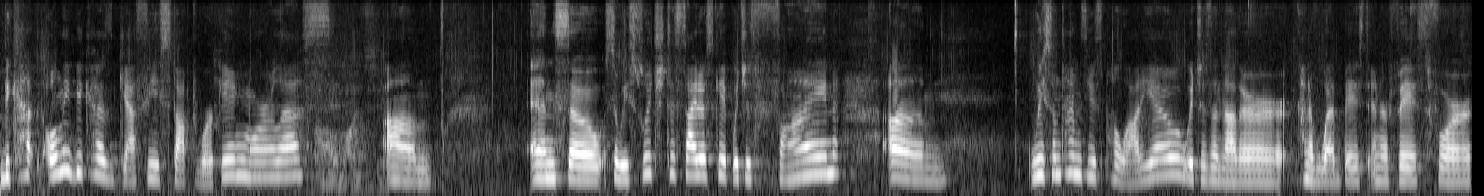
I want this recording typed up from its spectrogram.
Because only because Gephi stopped working more or less. Oh. Um, and so, so we switched to Cytoscape, which is fine. Um, we sometimes use Palladio, which is another kind of web-based interface for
